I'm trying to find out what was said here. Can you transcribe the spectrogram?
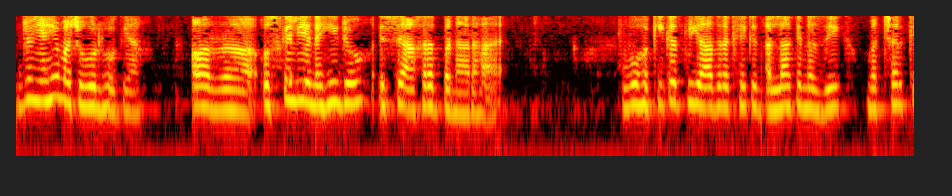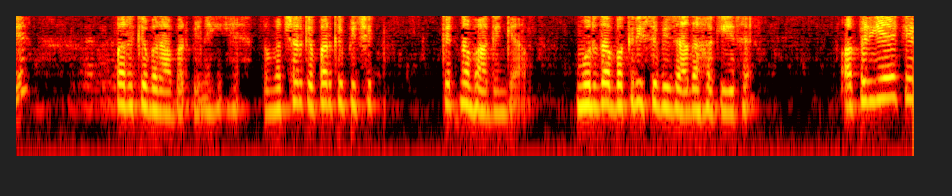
جو یہی مشغول ہو گیا اور اس کے لیے نہیں جو اس سے آخرت بنا رہا ہے۔ وہ حقیقت بھی یاد رکھے کہ اللہ کے نزدیک مچھر کے پر کے برابر بھی نہیں ہے۔ تو مچھر کے پر کے پیچھے کتنا بھاگیں گے آپ؟ مردہ بکری سے بھی زیادہ حقیر ہے۔ اور پھر یہ کہ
